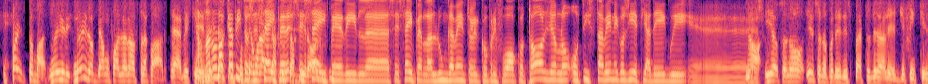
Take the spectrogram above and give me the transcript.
e poi insomma noi, noi dobbiamo fare la nostra parte. Eh, perché No, ma non ho capito se sei, per, se, sei il, se sei per l'allungamento del coprifuoco, toglierlo o ti sta bene così e ti adegui. eh, No, su- io sono, io sono per il rispetto della legge finché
